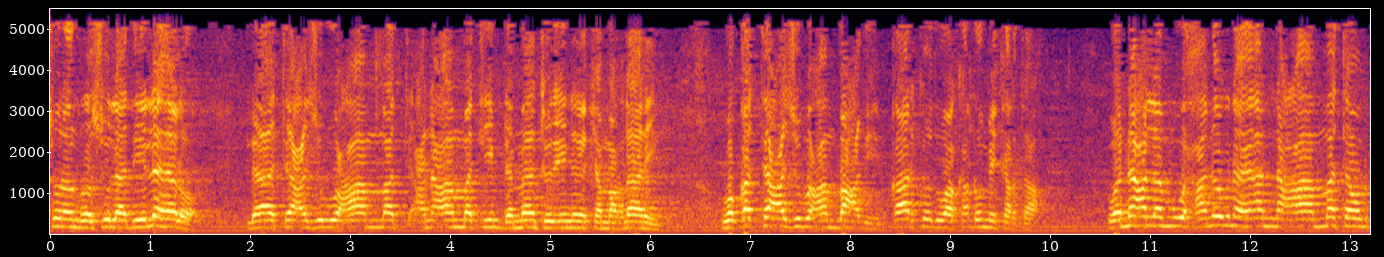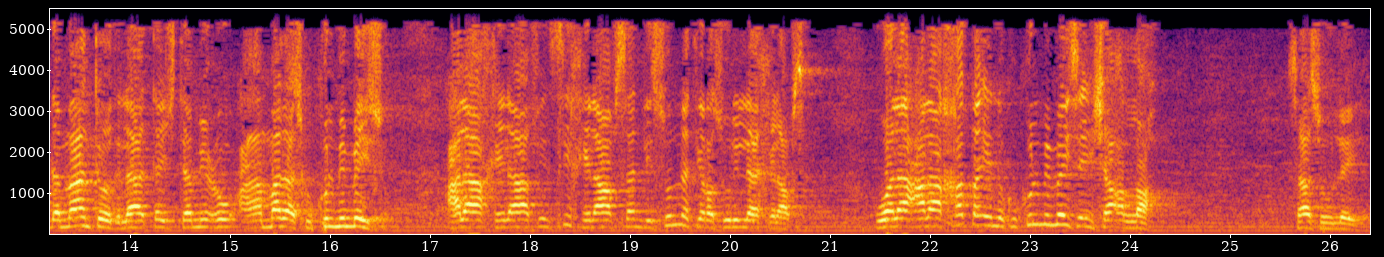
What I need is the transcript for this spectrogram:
sunan rasuul haddii la helo laa taczubu can caamatihim dhammaantood inayna ka maqnaanayn. Waqad taczubu can bacdihim qaarkood waa ka dhumi kartaa. Wanaclamu waxaan ognahay ana caamatahum dhammaantood laa tajtamicu caamadaas ku kulmi mayso. Calaa khilaafin si khilaafsan lisunati rasuuli illahi khilaafsan walaa calaa khaطa'ina ku kulmi mayso in shaa allah. Saasuu leeyahy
